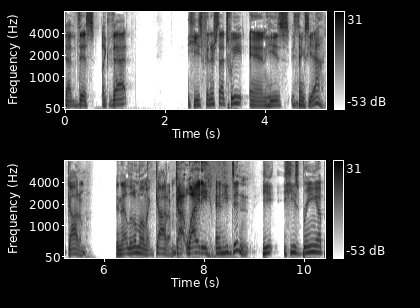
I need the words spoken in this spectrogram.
that this like that he's finished that tweet and he's he thinks yeah got him in that little moment got him got Whitey. and he didn't. He he's bringing up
